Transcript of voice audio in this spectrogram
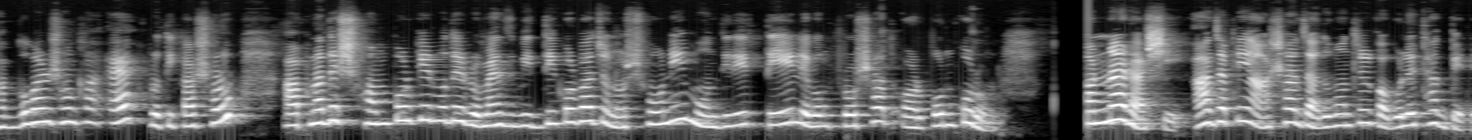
ভাগ্যবান সংখ্যা এক। প্রতিকার স্বরূপ আপনাদের সম্পর্কের মধ্যে রোম্যান্স বৃদ্ধি করবার জন্য শনি মন্দিরে তেল এবং প্রসাদ অর্পণ করুন। কন্যা রাশি, আজ আপনি আশা জাদুমন্ত্রের কবলে থাকবেন।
